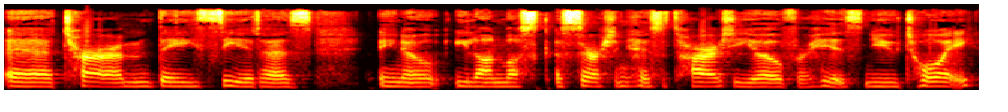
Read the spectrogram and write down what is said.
uh, term. They see it as, you know, Elon Musk asserting his authority over his new toy.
